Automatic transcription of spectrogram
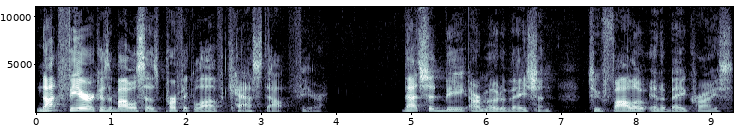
not fear, because the Bible says perfect love casts out fear. That should be our motivation to follow and obey Christ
